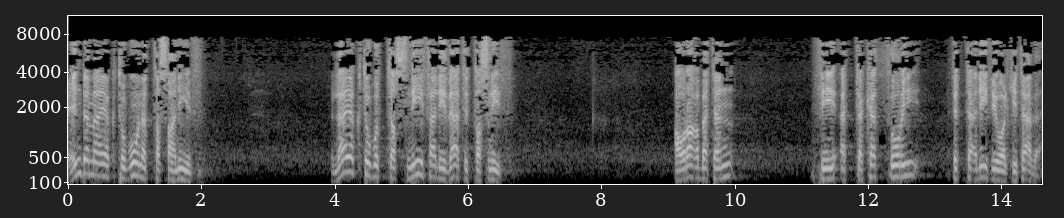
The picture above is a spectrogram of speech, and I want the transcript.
عندما يكتبون التصانيف لا يكتب التصنيف لذات التصنيف. أو رغبة في التكثر في التأليف والكتابة.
